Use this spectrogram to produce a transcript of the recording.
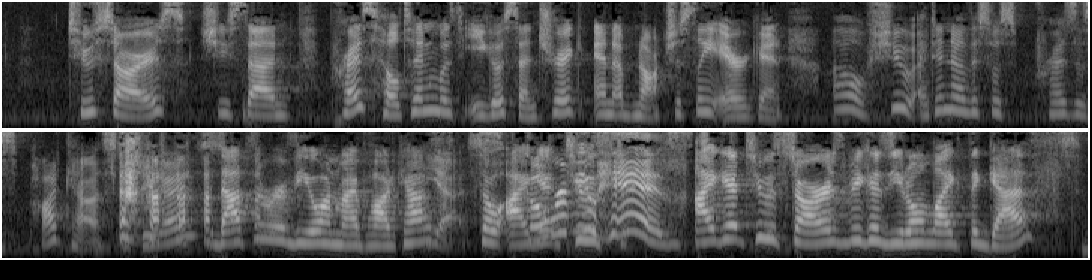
Two stars. She said, Perez Hilton was egocentric and obnoxiously arrogant. Oh, shoot. I didn't know this was Perez's podcast. Did you guys? That's a review on my podcast. Yes. So I Go get review two st- his. I get two stars because you don't like the guest.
